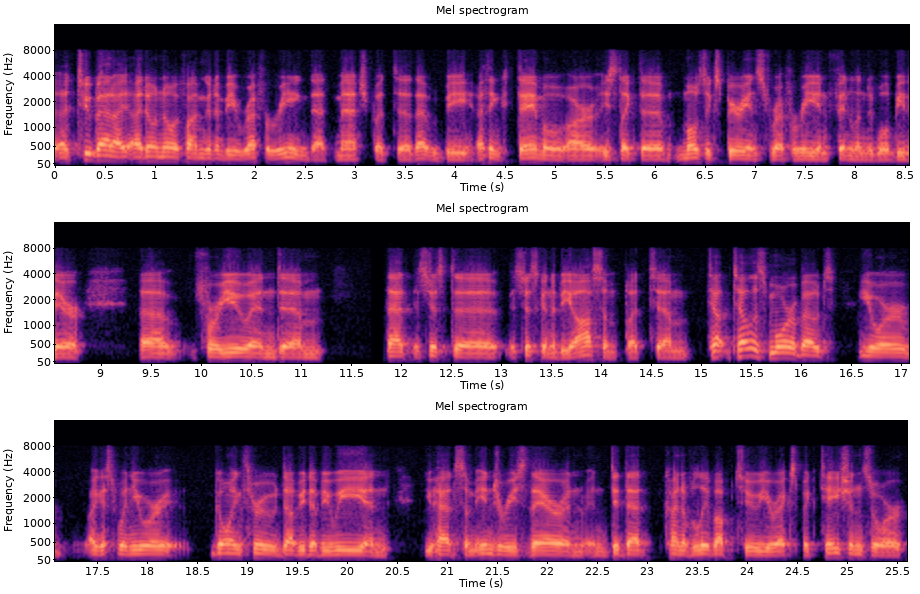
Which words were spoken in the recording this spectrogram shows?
Uh, too bad I, I don't know if I'm going to be refereeing that match, but uh, that would be. I think Teemu are is like the most experienced referee in Finland. Will be there uh, for you, and um, that it's just uh, it's just going to be awesome. But um, tell tell us more about your. I guess when you were going through WWE and you had some injuries there, and and did that kind of live up to your expectations, or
